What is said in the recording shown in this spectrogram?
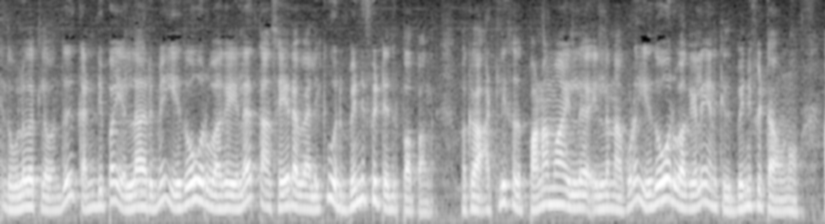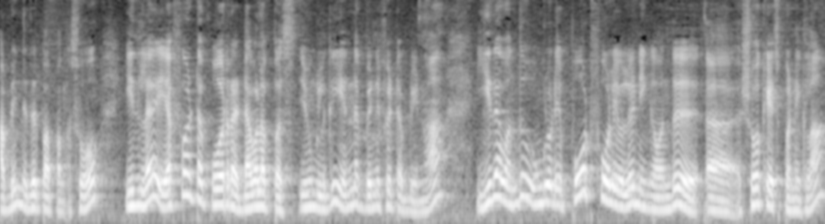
இந்த உலகத்தில் வந்து கண்டிப்பாக எல்லாருமே ஏதோ ஒரு வகையில் தான் செய்கிற வேலைக்கு ஒரு பெனிஃபிட் எதிர்பார்ப்பாங்க. ஓகே அட்லீஸ்ட் அது பணமாக இல்லை இல்லைனா கூட ஏதோ ஒரு வகையில் எனக்கு இது பெனிஃபிட் ஆகணும் அப்படின்னு எதிர்பார்ப்பாங்க. ஸோ இதில் எஃபர்ட்டை போடுற டெவலப்பர்ஸ் இவங்களுக்கு என்ன பெனிஃபிட் அப்படின்னா இதை வந்து உங்களுடைய போர்ட்ஃபோலியோவில் நீங்கள் வந்து ஷோகேஸ் பண்ணிக்கலாம்.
